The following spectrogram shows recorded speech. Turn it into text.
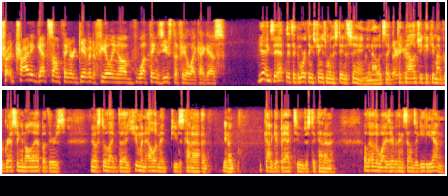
try, try to get something or give it a feeling of what things used to feel like. I guess. Yeah, exactly. It's like the more things change, the more they stay the same. You know, it's like technology could keep on progressing and all that, but there's, you know, still like the human element you just kind of, you know, got to get back to just to kind of, otherwise everything sounds like EDM.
